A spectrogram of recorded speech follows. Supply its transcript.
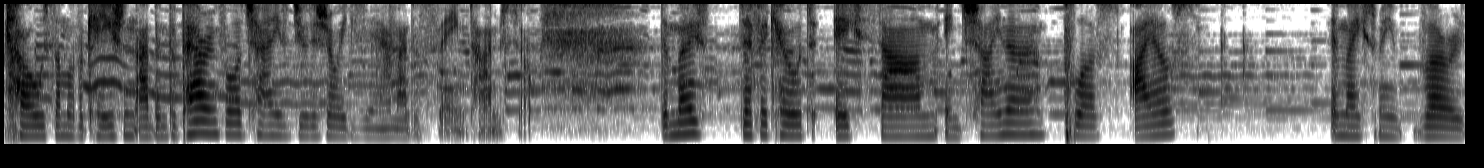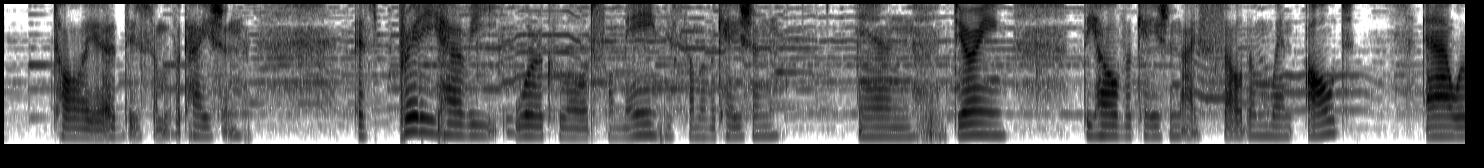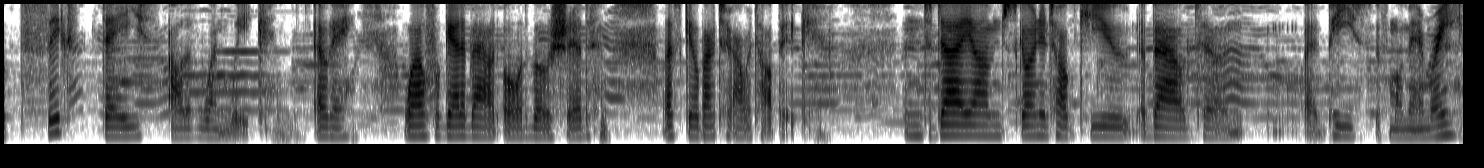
whole summer vacation, I've been preparing for a Chinese judicial exam at the same time. So, the most difficult exam in China plus IELTS, it makes me very tired this summer vacation. It's pretty heavy workload for me this summer vacation. And during the whole vacation, I seldom went out and I worked six days out of one week. Okay, well, forget about all the bullshit. Let's go back to our topic. And today I'm just going to talk to you about uh, a piece of my memory.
